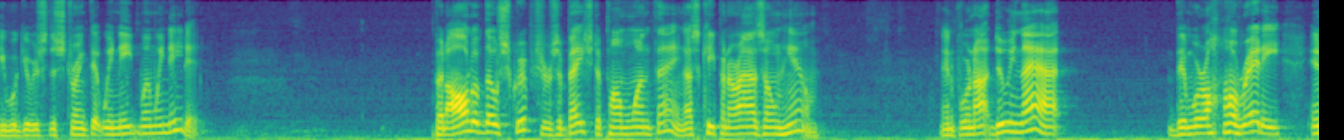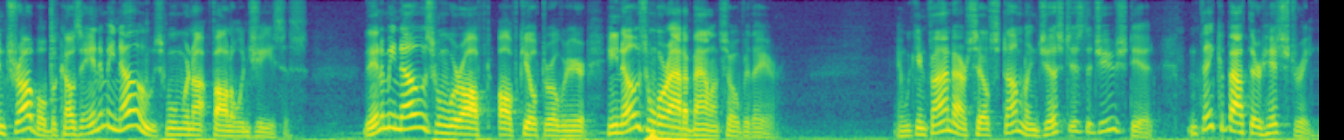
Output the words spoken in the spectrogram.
He will give us the strength that we need when we need it. But all of those scriptures are based upon one thing us keeping our eyes on Him. And if we're not doing that, then we're already in trouble because the enemy knows when we're not following Jesus. The enemy knows when we're off, off kilter over here, he knows when we're out of balance over there. And we can find ourselves stumbling just as the Jews did. And think about their history.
